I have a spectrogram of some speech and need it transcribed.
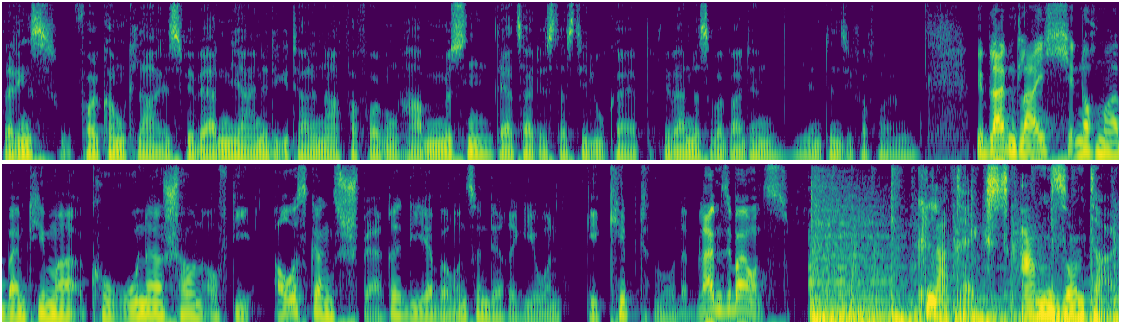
Allerdings vollkommen klar ist, wir werden hier eine digitale Nachverfolgung haben müssen. Derzeit ist das die Luca-App. Wir werden das aber weiterhin intensiv verfolgen. Wir bleiben gleich nochmal beim Thema Corona, schauen auf die Ausgangssperre, die ja bei uns in der Region gekippt wurde. Bleiben Sie bei uns. Klartext am Sonntag.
